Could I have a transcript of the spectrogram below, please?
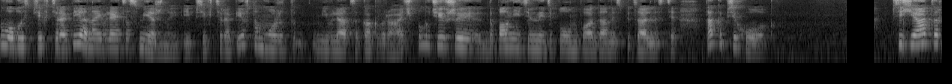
Ну, область психотерапии, она является смежной, и психотерапевтом может являться как врач, получивший дополнительный диплом по данной специальности, так и психолог. Психиатр,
